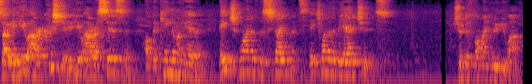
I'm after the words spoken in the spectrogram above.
So if you are a Christian, if you are a citizen of the kingdom of heaven, each one of the statements, each one of the Beatitudes should define who you are.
